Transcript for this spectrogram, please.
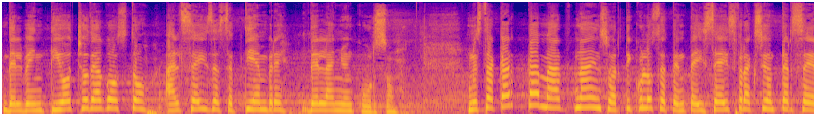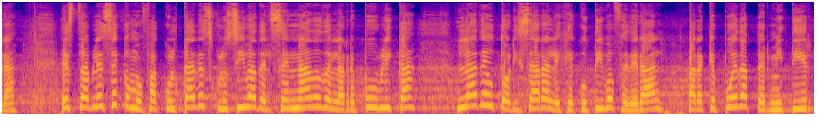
del 28 de agosto al 6 de septiembre del año en curso. Nuestra Carta Magna, en su artículo 76, fracción tercera, establece como facultad exclusiva del Senado de la República la de autorizar al Ejecutivo Federal para que pueda permitir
